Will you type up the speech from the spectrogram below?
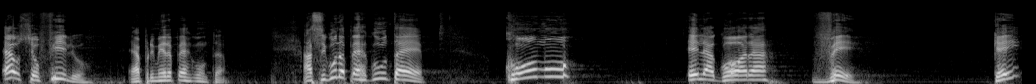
é o seu filho? É a primeira pergunta. A segunda pergunta é: como ele agora vê. Ok?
